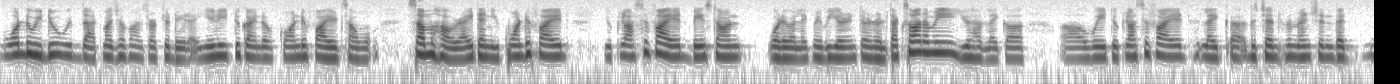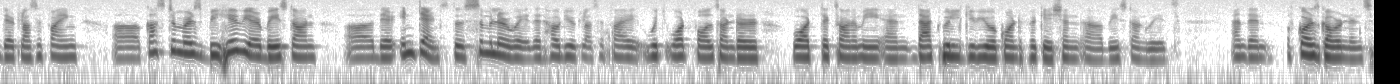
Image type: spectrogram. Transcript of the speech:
what do we do with that much of unstructured data? You need to kind of quantify it some, somehow, right? And you quantify it, you classify it based on whatever, like maybe your internal taxonomy. You have like a, a way to classify it, like uh, the gentleman mentioned that they're classifying uh, customers' behavior based on uh, their intents the similar way that how do you classify which what falls under what taxonomy and that will give you a quantification uh, based on weights. And then of course governance.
